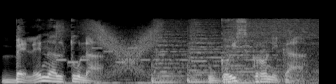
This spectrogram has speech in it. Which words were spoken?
Belen Altuna, Goiz Kronika.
